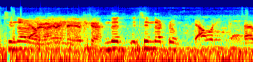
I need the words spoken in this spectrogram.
It's in the. In the, it's in that room. Uh,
